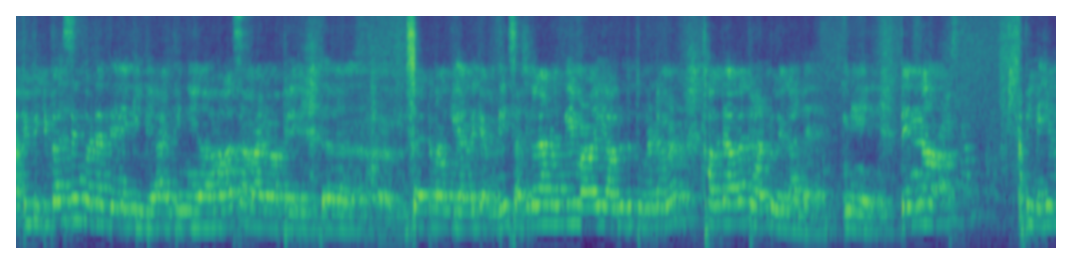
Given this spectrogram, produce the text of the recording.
අපි පිටිපස්සෙන් ගොඩක් දෙනෙක් හිටියා. ඉතින් එයා හා සමානව අපේ සර්ට මම කියන්න කැමතියි. සසිකලා නංගී මායි අවුරුදු 3ටම කවදාවත් රණ්ඩු වෙලා නැහැ මේ දෙන්න අපි මෙහෙම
